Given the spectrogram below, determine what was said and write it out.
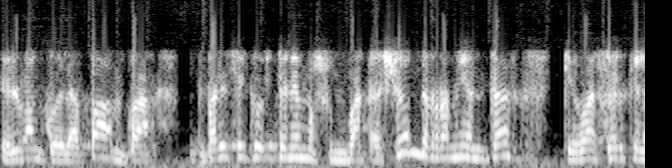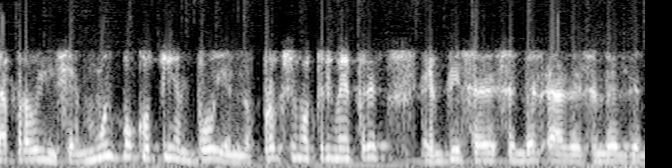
el Banco de la Pampa. Me parece que hoy tenemos un batallón de herramientas que va a hacer que la provincia en muy poco tiempo y en los próximos trimestres empiece a descender, a descender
